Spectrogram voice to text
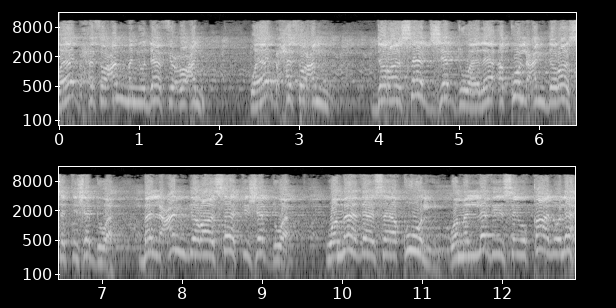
ويبحث عن من يدافع عنه ويبحث عن دراسات جدوى لا أقول عن دراسة جدوى بل عن دراسات جدوى. وماذا سيقول؟ وما الذي سيقال له؟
